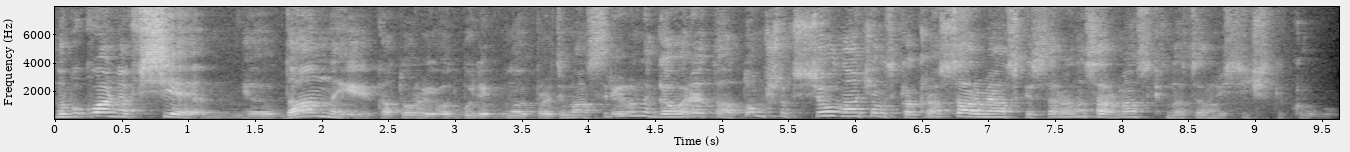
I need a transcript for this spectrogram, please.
ну, буквально все данные, которые вот были мной продемонстрированы, говорят о том, что все началось как раз с армянской стороны, с армянских националистических кругов.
